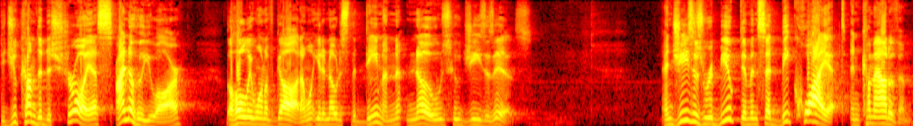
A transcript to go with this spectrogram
Did you come to destroy us? I know who you are the Holy One of God. I want you to notice the demon knows who Jesus is. And Jesus rebuked him and said, Be quiet and come out of him.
